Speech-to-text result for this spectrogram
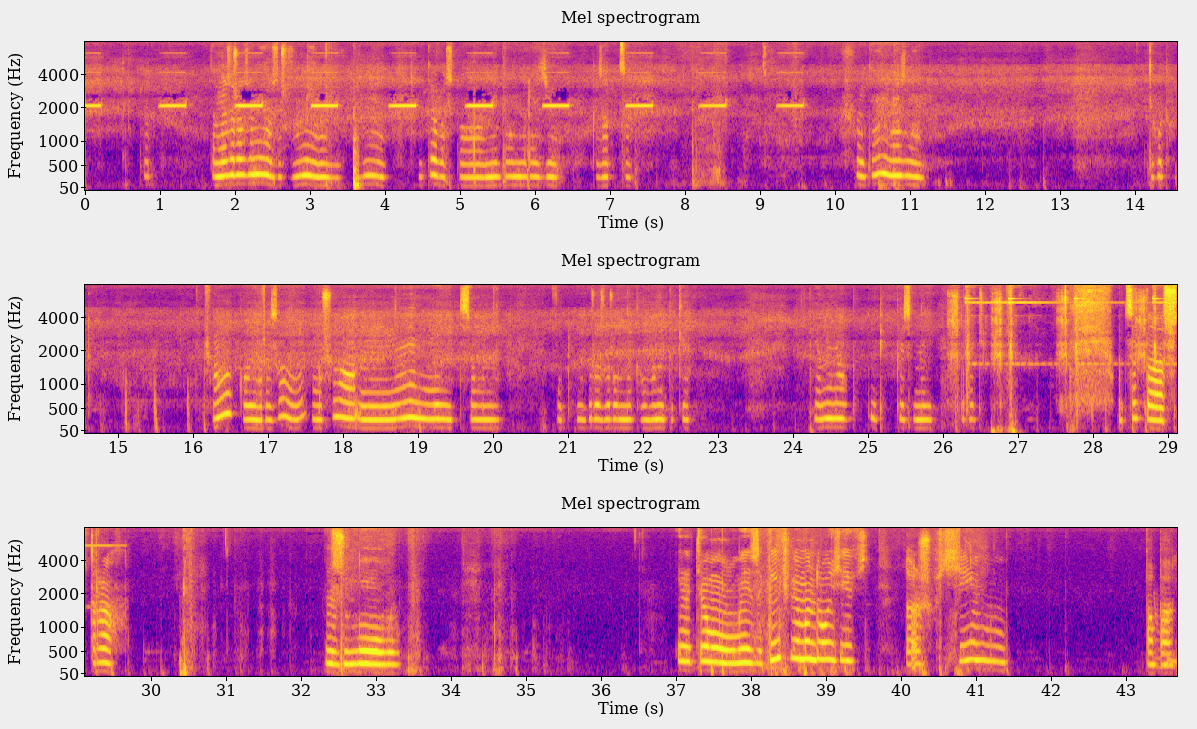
Та ми зрозуміли, зрозуміли, зрозуміли. Не треба 100 мільйон разів казати це. Що йде, не знаю. Тихо, тихо. Чому, коли гроза, машина не миється мене. От від розробника у мене таке. Я на нього підписаний, до речі. Оце та штраф. Знову. І на цьому ми закінчуємо, друзі. Тож всім па-па.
